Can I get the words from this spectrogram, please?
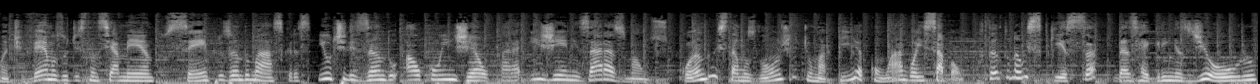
Mantivemos o distanciamento, sempre usando máscaras e utilizando álcool em gel para higienizar higienizar as mãos quando estamos longe de uma pia com água e sabão. Portanto, não esqueça das regrinhas de ouro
